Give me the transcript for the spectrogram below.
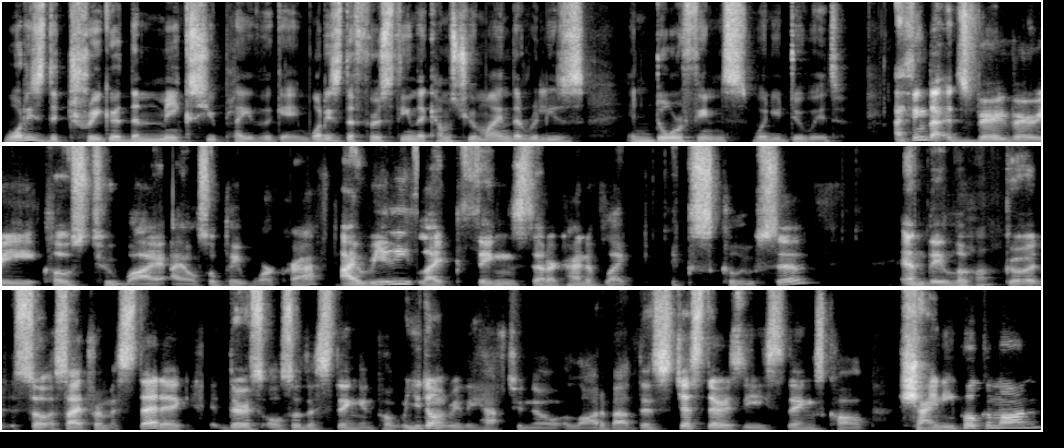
What is the trigger that makes you play the game? What is the first thing that comes to your mind that releases endorphins when you do it? I think that it's very, very close to why I also play Warcraft. I really like things that are kind of like exclusive and they look Uh-huh. good. So aside from aesthetic, there's also this thing in Pokemon. You don't really have to know a lot about this. Just there's these things called shiny Pokemon,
